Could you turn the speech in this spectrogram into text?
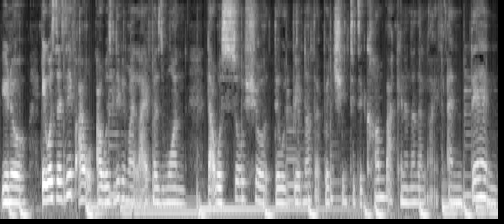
You know, it was as if I, I was living my life as one that was so sure there would be another opportunity to come back in another life and then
